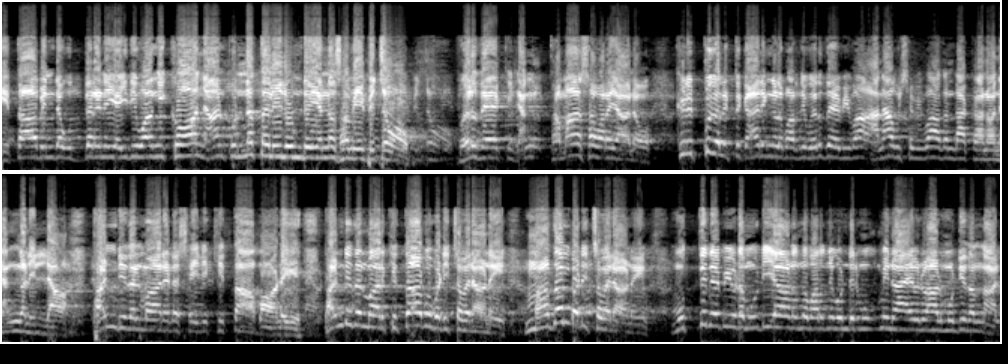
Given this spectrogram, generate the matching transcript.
കിതാബിന്റെ ഉദ്ധരണി എഴുതി വാങ്ങിക്കോ ഞാൻ പുന്നത്തലിലുണ്ട് എന്നെ സമീപിച്ചോ? വെറുതെ ഞങ്ങൾ തമാശ പറയാനോ? ക്ലിപ്പുകളിട്ട് കാര്യങ്ങൾ പറഞ്ഞ് വെറുതെ വിവാ അനാവശ്യ വിവാദം ഉണ്ടാക്കാനോ ഞങ്ങളില്ല. പണ്ഡിതന്മാരുടെ ശൈലി കിതാബാണ്. പണ്ഡിതന്മാർ കിതാബ് പഠിച്ചവരാണ് മതം പഠിച്ചവരാണ്. മുത്തുനബിയുടെ മുടിയാണെന്ന് പറഞ്ഞുകൊണ്ട് ഒരു മുഗ്മിനായ ഒരാൾ മുടി തന്നാൽ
